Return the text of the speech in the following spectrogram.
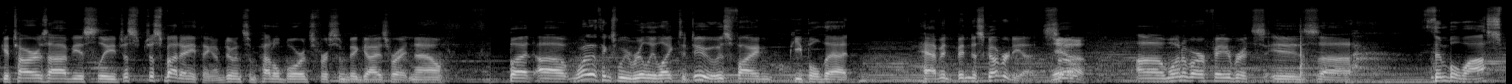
guitars, obviously, just just about anything. I'm doing some pedal boards for some big guys right now. But uh, one of the things we really like to do is find people that haven't been discovered yet. So, uh, one of our favorites is uh, Thimble Wasp.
